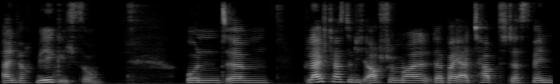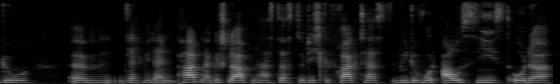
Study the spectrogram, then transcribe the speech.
einfach wirklich so. Und ähm, vielleicht hast du dich auch schon mal dabei ertappt, dass wenn du ähm, vielleicht mit deinem Partner geschlafen hast, dass du dich gefragt hast, wie du wohl aussiehst oder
